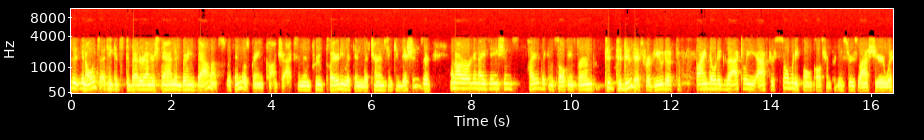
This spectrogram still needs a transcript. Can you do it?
to, you know it's, I think it's to better understand and bring balance within those grain contracts and improve clarity within the terms and conditions and and our organizations hired the consulting firm to, to do this review to, to find out exactly after so many phone calls from producers last year with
